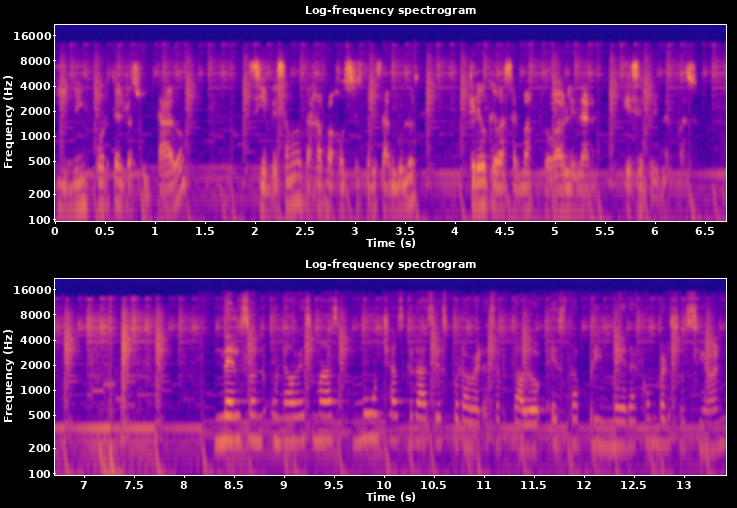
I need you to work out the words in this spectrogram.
Y no importa el resultado, si empezamos a trabajar bajo esos tres ángulos, creo que va a ser más probable dar ese primer paso. Nelson, una vez más, muchas gracias por haber aceptado esta primera conversación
